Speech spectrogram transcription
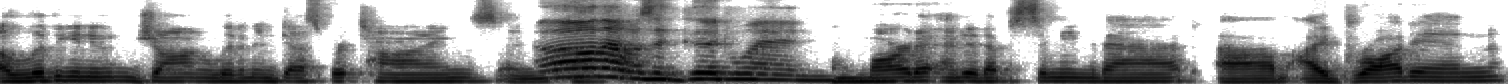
Olivia Newton-John, "Living in Desperate Times," and Oh, that was a good one. Marta ended up singing that. Um, I brought in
